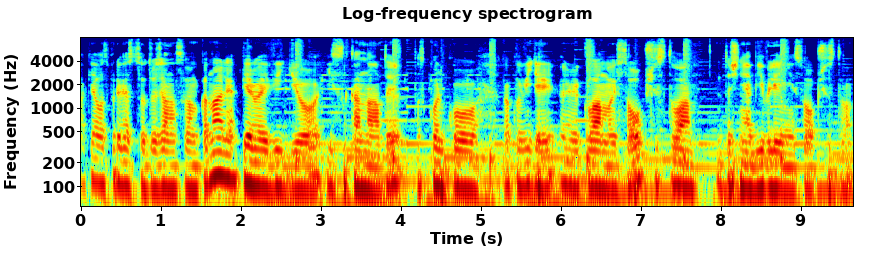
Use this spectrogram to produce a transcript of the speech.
Так, я вас приветствую, друзья, на своем канале. Первое видео из Канады, поскольку, как вы видели, рекламу из сообщества, точнее объявление сообщества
